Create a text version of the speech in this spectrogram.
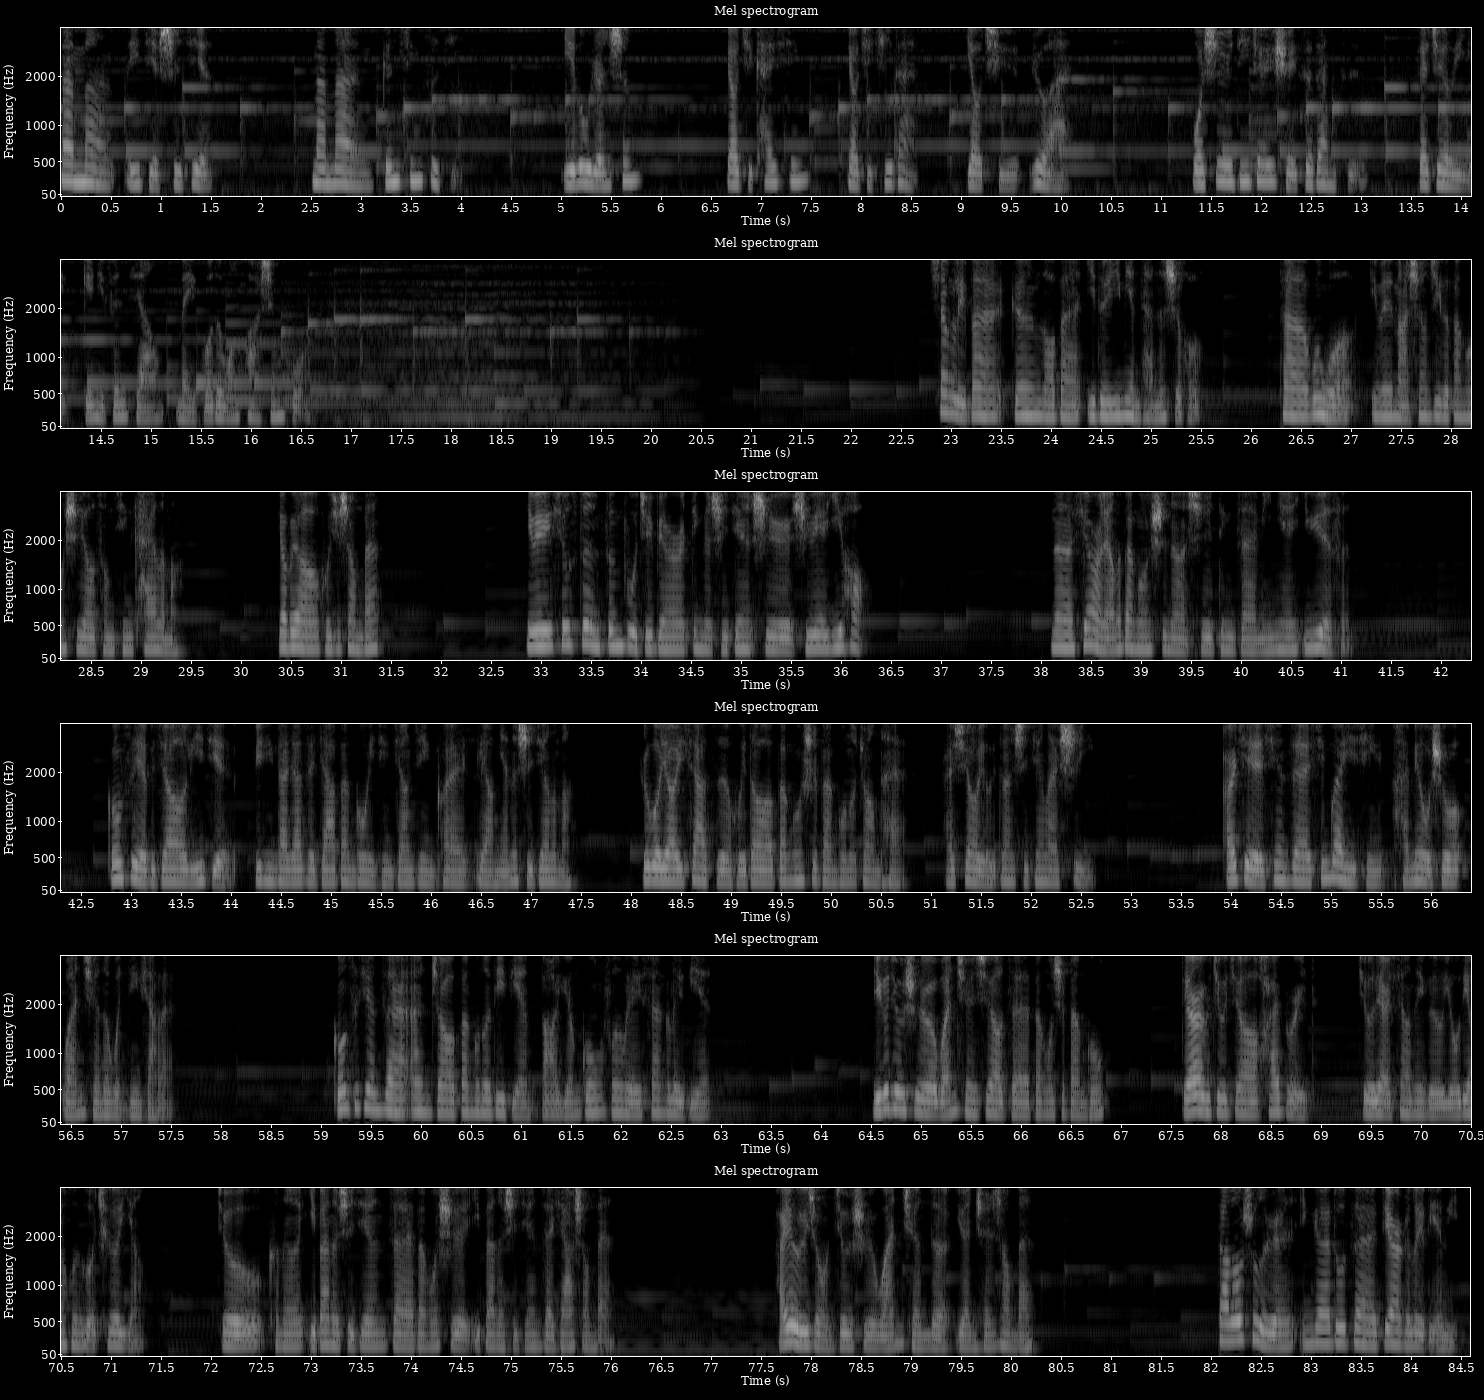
慢慢理解世界，慢慢更新自己。一路人生，要去开心，要去期待，要去热爱。我是 DJ 水色淡子，在这里给你分享美国的文化生活。上个礼拜跟老板一对一面谈的时候，他问我，因为马上这个办公室要重新开了嘛。要不要回去上班？因为休斯顿分部这边定的时间是十月一号，那新奥良的办公室呢是定在明年一月份。公司也比较理解，毕竟大家在家办公已经将近快两年的时间了嘛。如果要一下子回到办公室办公的状态，还需要有一段时间来适应。而且现在新冠疫情还没有说完全的稳定下来。公司现在按照办公的地点，把员工分为三个类别。一个就是完全需要在办公室办公，第二个就叫 hybrid，就有点像那个油电混合车一样，就可能一半的时间在办公室，一半的时间在家上班。还有一种就是完全的远程上班。大多数的人应该都在第二个类别里。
